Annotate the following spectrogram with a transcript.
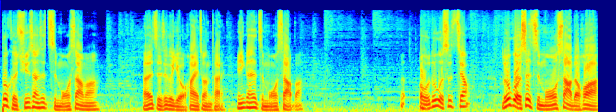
不可驱散是指魔煞吗？还是指这个有害状态？应该是指魔煞吧？哦，如果是这样，如果是指魔煞的话。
